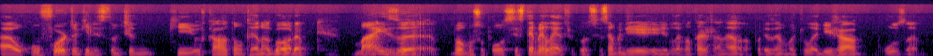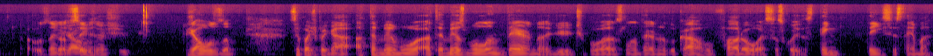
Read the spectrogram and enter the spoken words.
uh, o conforto que eles estão que os carros estão tendo agora, mais, uh, vamos supor, sistema elétrico, sistema de levantar janela, por exemplo, aquilo ali já usa os negócios. Já usa chip. Já usa. Você pode pegar até mesmo, até mesmo lanterna, de tipo, as lanternas do carro, farol, essas coisas. Tem, tem sistema.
